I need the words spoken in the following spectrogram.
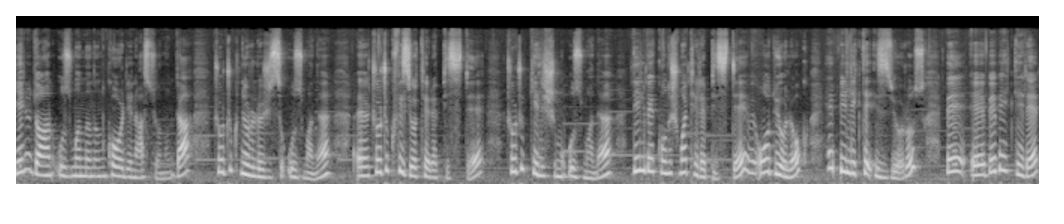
Yeni doğan uzmanının koordinasyonunda çocuk nörolojisi uzmanı, e, çocuk fizyoterapisti, çocuk gelişimi uzmanı, dil ve konuşma terapisti ve odyolog hep birlikte izliyoruz ve e, bebeklere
